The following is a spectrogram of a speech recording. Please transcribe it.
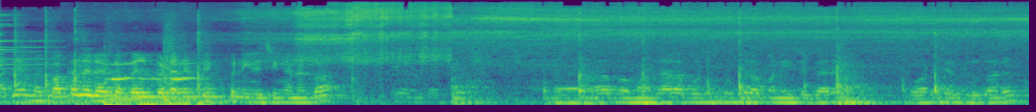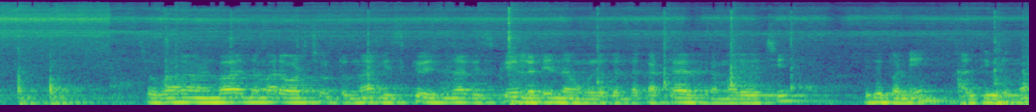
அதே மாதிரி பக்கத்தில் இருக்க பெல் பட்டனை கிளிக் பண்ணி வச்சுங்க நண்பா. இப்போ மசாலா போட்டு சூப்பராக பண்ணிட்டு இருக்காரு. உடச்சிட்டு இருக்காரு சுகாரம் நண்பா இந்த மாதிரி உடச்சி விட்ருங்க விஸ்கு வச்சுருந்தா விஸ்கு இல்லாட்டி இந்த உங்களுக்கு இந்த கட்டை இருக்கிற மாதிரி வச்சு இது பண்ணி அழுத்தி விடுங்க.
